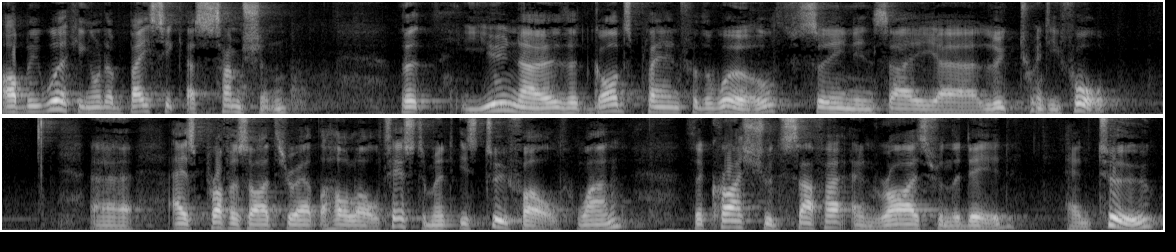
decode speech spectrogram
I'll be working on a basic assumption that you know that God's plan for the world, seen in, say, uh, Luke 24, uh, as prophesied throughout the whole Old Testament, is twofold. One, that Christ should suffer and rise from the dead, and two,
